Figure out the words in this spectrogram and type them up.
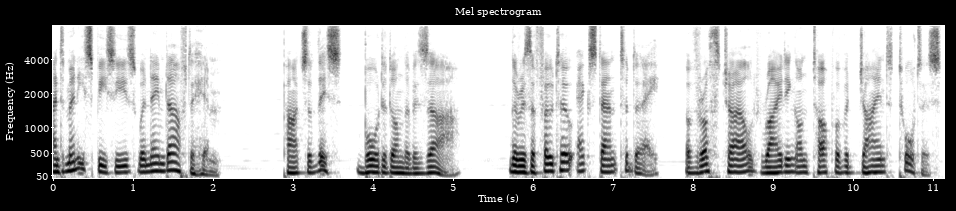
and many species were named after him. Parts of this bordered on the bizarre. There is a photo extant today of Rothschild riding on top of a giant tortoise,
